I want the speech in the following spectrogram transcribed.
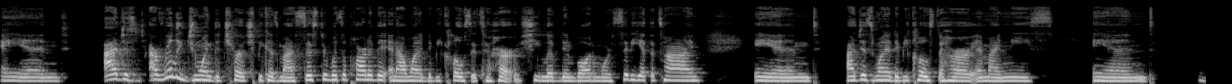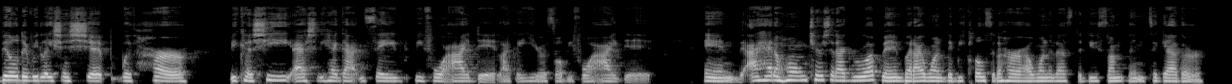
And I just, I really joined the church because my sister was a part of it and I wanted to be closer to her. She lived in Baltimore City at the time and I just wanted to be close to her and my niece and build a relationship with her because she actually had gotten saved before I did, like a year or so before I did. And I had a home church that I grew up in, but I wanted to be closer to her. I wanted us to do something together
